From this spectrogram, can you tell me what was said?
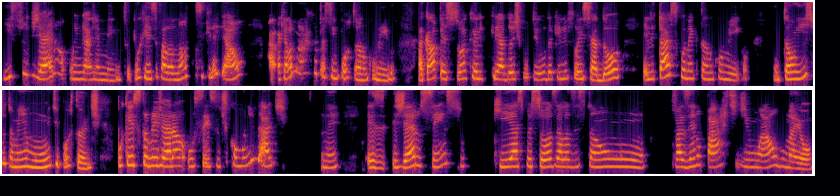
Isso gera um engajamento, porque você fala, nossa, que legal aquela marca está se importando comigo. Aquela pessoa, aquele criador de conteúdo, aquele influenciador, ele está se conectando comigo. Então, isso também é muito importante, porque isso também gera o senso de comunidade, né? Gera o senso que as pessoas elas estão fazendo parte de um algo maior.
